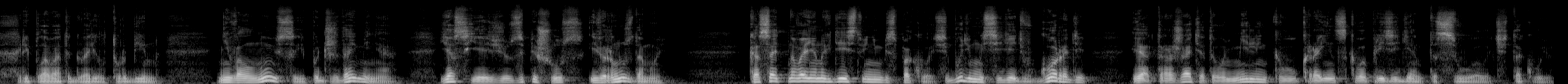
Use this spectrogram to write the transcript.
— хрипловато говорил Турбин, — не волнуйся и поджидай меня. Я съезжу, запишусь и вернусь домой. Касательно военных действий не беспокойся. Будем мы сидеть в городе и отражать этого миленького украинского президента, сволочь такую.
